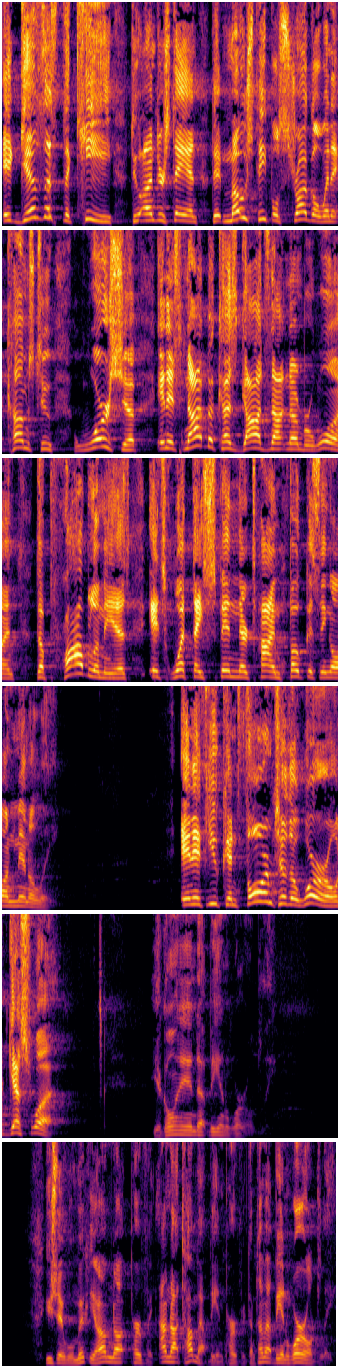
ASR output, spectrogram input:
It gives us the key to understand that most people struggle when it comes to worship, and it's not because God's not number one. The problem is, it's what they spend their time focusing on mentally. And if you conform to the world, guess what? You're going to end up being worldly. You say, Well, Mickey, I'm not perfect. I'm not talking about being perfect, I'm talking about being worldly.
